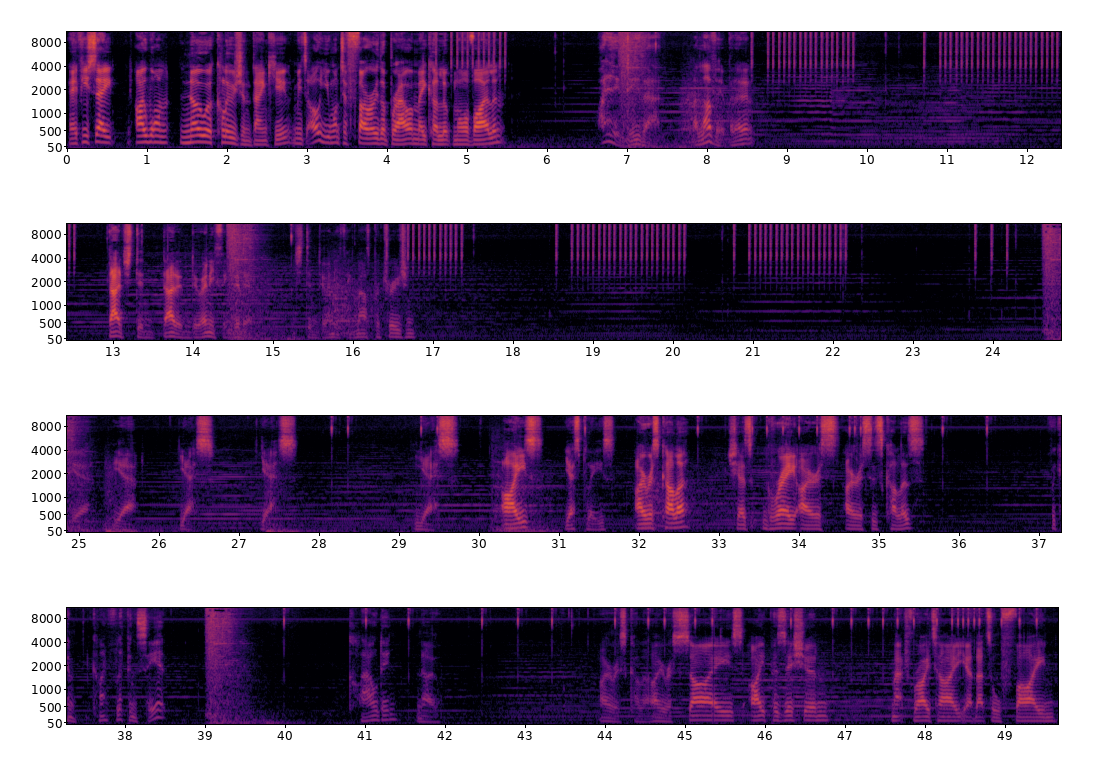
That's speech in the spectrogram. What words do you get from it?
And if you say, I want no occlusion, thank you, it means, oh, you want to furrow the brow and make her look more violent? Why did it do that? I love it, but I don't. That just didn't, that didn't do anything, did it? It just didn't do anything. Mouth protrusion. Yes, yes, yes. Eyes, yes please. Iris color, she has grey iris irises colors. We can, can I flip and see it? Clouding? No. Iris color, iris size, eye position, match right eye, yeah that's all fine.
